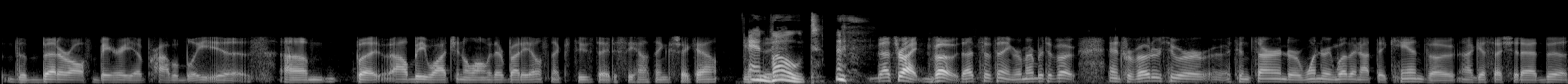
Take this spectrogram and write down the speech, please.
the better off Baria probably is. Um, but I'll be watching along with everybody else next Tuesday to see how things shake out. And vote. That's right, vote. That's the thing. Remember to vote. And for voters who are uh, concerned or wondering whether or not they can vote, I guess I should add this.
